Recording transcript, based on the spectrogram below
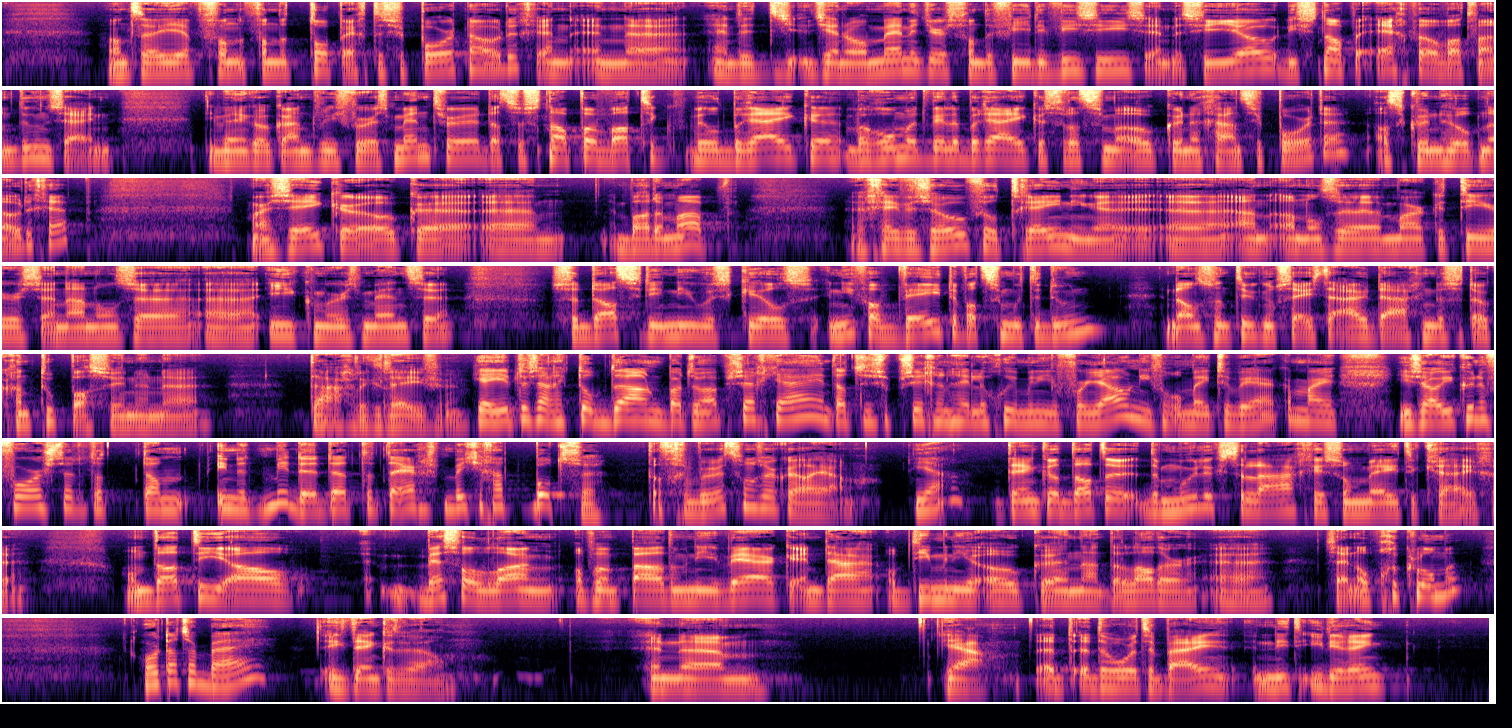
Want uh, je hebt van, van de top echt de support nodig. En, en, uh, en de general managers van de vier divisies en de CEO... die snappen echt wel wat we aan het doen zijn. Die ben ik ook aan het reverse mentoren. Dat ze snappen wat ik wil bereiken, waarom we het willen bereiken... zodat ze me ook kunnen gaan supporten als ik hun hulp nodig heb. Maar zeker ook uh, bottom-up. We geven zoveel trainingen aan, aan onze marketeers en aan onze e-commerce mensen... zodat ze die nieuwe skills in ieder geval weten wat ze moeten doen... En dan is natuurlijk nog steeds de uitdaging dat ze het ook gaan toepassen in hun uh, dagelijks leven. Ja, je hebt dus eigenlijk top-down, bottom-up, zeg jij. En dat is op zich een hele goede manier voor jou in ieder geval om mee te werken. Maar je zou je kunnen voorstellen dat dan in het midden dat het ergens een beetje gaat botsen. Dat gebeurt soms ook wel, ja. Ja? Ik denk dat dat de, de moeilijkste laag is om mee te krijgen. Omdat die al best wel lang op een bepaalde manier werken en daar op die manier ook uh, naar de ladder uh, zijn opgeklommen. Hoort dat erbij? Ik denk het wel. En um, ja, het, het hoort erbij. Niet iedereen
